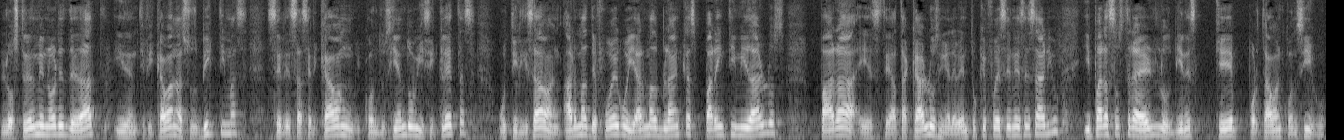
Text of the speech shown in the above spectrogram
Los tres menores de edad identificaban a sus víctimas, se les acercaban conduciendo bicicletas, utilizaban armas de fuego y armas blancas para intimidarlos, para este, atacarlos en el evento que fuese necesario y para sustraer los bienes que portaban consigo.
